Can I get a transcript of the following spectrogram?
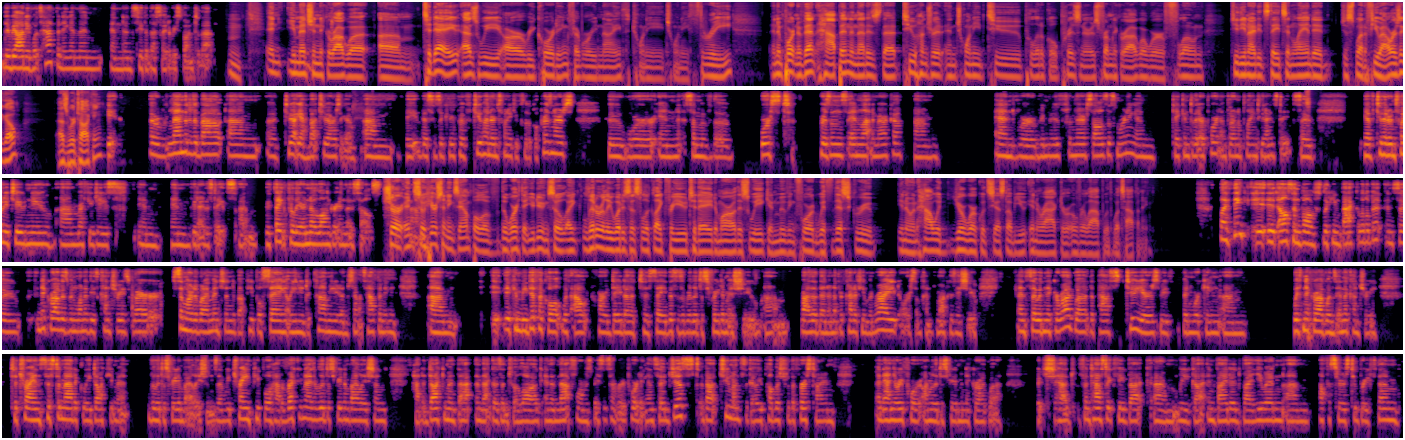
the reality of what's happening and then and then see the best way to respond to that hmm. and you mentioned nicaragua um, today as we are recording february 9th 2023 an important event happened and that is that 222 political prisoners from nicaragua were flown to the united states and landed just what a few hours ago as we're talking. Uh, landed about um, uh, two, yeah, about two hours ago. Um, the, this is a group of 222 political prisoners who were in some of the worst prisons in Latin America, um, and were removed from their cells this morning and taken to the airport and put on a plane to the United States. So we have 222 new um, refugees in in the United States um, who thankfully are no longer in those cells. Sure. And um, so here's an example of the work that you're doing. So like literally, what does this look like for you today, tomorrow, this week, and moving forward with this group? You know, and how would your work with CSW interact or overlap with what's happening? Well, I think it, it also involves looking back a little bit. And so Nicaragua has been one of these countries where, similar to what I mentioned about people saying, oh, you need to come, you need to understand what's happening. Um, it, it, can be difficult without hard data to say this is a religious freedom issue um, rather than another kind of human right or some kind of democracy issue. And so with Nicaragua, the past two years, we've been working um, with Nicaraguans in the country to try and systematically document religious freedom violations. And we train people how to recognize a religious freedom violation, how to document that, and that goes into a log. And then that forms basis of reporting. And so just about two months ago, we published for the first time an annual report on religious freedom in Nicaragua, which had fantastic feedback. Um, we got invited by UN um, officers to brief them.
